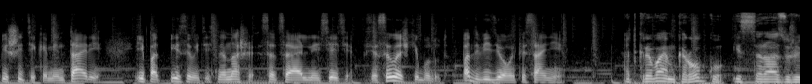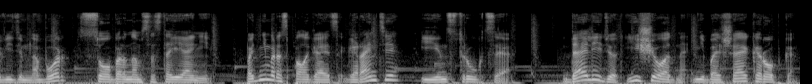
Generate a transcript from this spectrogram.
пишите комментарии и подписывайтесь на наши социальные сети. Все ссылочки будут под видео в описании. Открываем коробку и сразу же видим набор в собранном состоянии. Под ним располагается гарантия и инструкция. Далее идет еще одна небольшая коробка.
